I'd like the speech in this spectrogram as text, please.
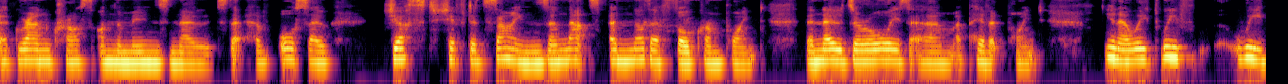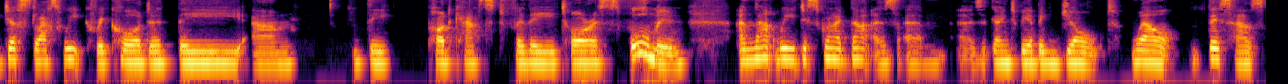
a grand cross on the moon's nodes that have also just shifted signs, and that's another fulcrum point. The nodes are always um, a pivot point. You know, we we've we just last week recorded the um, the podcast for the Taurus full moon, and that we described that as um, as going to be a big jolt. Well, this has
